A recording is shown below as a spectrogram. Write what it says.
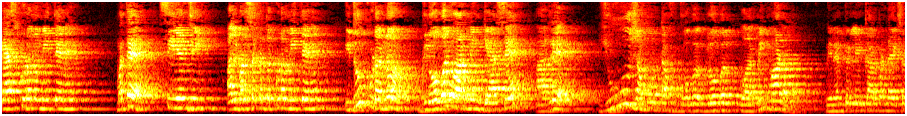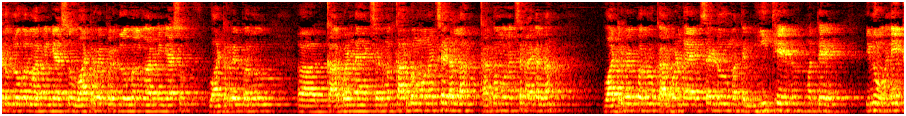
ಗ್ಯಾಸ್ ಕೂಡ ಮೀತೇನೆ ಮತ್ತೆ ಸಿ ಎನ್ ಜಿ ಅಲ್ಲಿ ಬಳಸಕ್ಕಂಥದ್ದು ಕೂಡ ಮೀತೇನೆ ಇದು ಕೂಡ ಗ್ಲೋಬಲ್ ವಾರ್ಮಿಂಗ್ ಗ್ಯಾಸೇ ಆದ್ರೆ use amount of global global warming ಮಾಡಲ್ಲ. ನೆನಪಿರಲಿ carbon dioxide global warming gas water vapour global warming gas water vapour carbon dioxide ಮತ್ತು ಕಾರ್ಬನ್ ಮೊನಾಕ್ಸೈಡ್ ಅಲ್ಲ. ಕಾರ್ಬನ್ ಮೊನಾಕ್ಸೈಡ್ ಆಗಲ್ಲ. ವಾಟರ್ ವೇಪರ್ ಕಾರ್ಬನ್ ಡೈಆಕ್ಸೈಡ್ ಮತ್ತೆ ಮೀಥೇನ್ ಮತ್ತೆ ಇನ್ನು ಅನೇಕ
